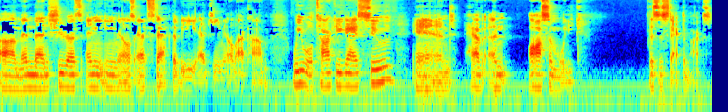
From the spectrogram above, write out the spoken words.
um, and then shoot us any emails at stacktheb at gmail.com. We will talk to you guys soon, and have an awesome week. This is Stack the Box.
